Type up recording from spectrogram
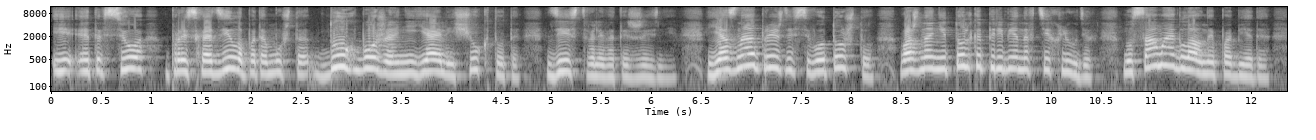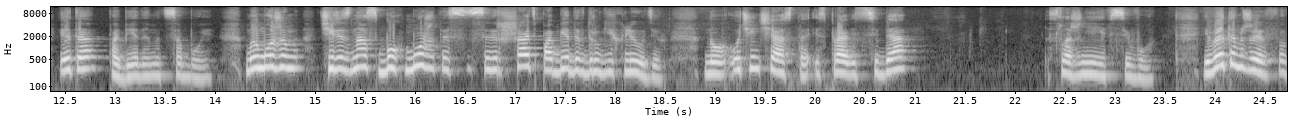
И это все происходило, потому что Дух Божий, а не я или еще кто-то, действовали в этой жизни. Я знаю прежде всего то, что важна не только перемена в тех людях, но самая главная победа – это победа над собой. Мы можем, через нас Бог может совершать победы в других людях, но очень часто исправить себя сложнее всего. И в этом же, в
